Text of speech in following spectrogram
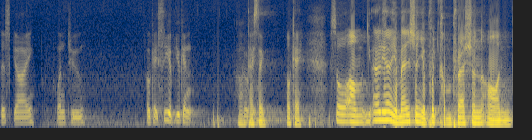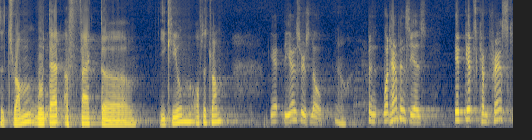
this guy. One, two. Okay, see if you can. Oh, Okay. Testing. Okay. So um, you- earlier you mentioned you put compression on the drum. Would that affect the EQ of the drum? Yeah, the answer is no. No. what happens is it gets compressed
